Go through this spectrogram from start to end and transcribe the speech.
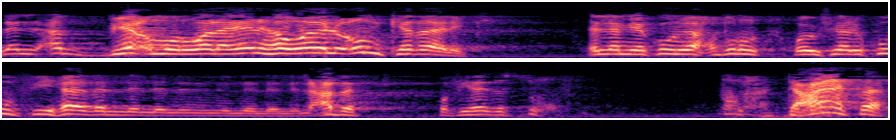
لا الأب يأمر ولا ينهى ولا الأم كذلك. إن لم يكونوا يحضرون ويشاركون في هذا العبث وفي هذا السخف طبعا تعاسة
